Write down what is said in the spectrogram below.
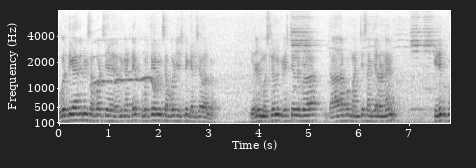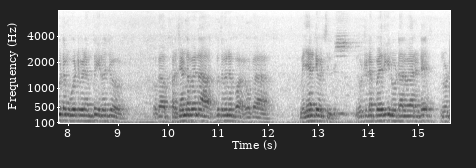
పూర్తిగా అయితే మీకు సపోర్ట్ చేయలేదు. ఎందుకంటే పూర్తిగా మీకు సపోర్ట్ చేసి గెలిచేవాళ్ళు. ఈరోజు ముస్లింలు క్రిస్టియన్లు కూడా దాదాపు మంచి సంఖ్యలోనే టీడీపీ కూటమి ఓటు వేయడంతో ఈరోజు ఒక ప్రచండమైన అద్భుతమైన ఒక మెజారిటీ వచ్చింది. నూట డెబ్బై ఐదుకి నూట అరవై ఆరు అంటే నూట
